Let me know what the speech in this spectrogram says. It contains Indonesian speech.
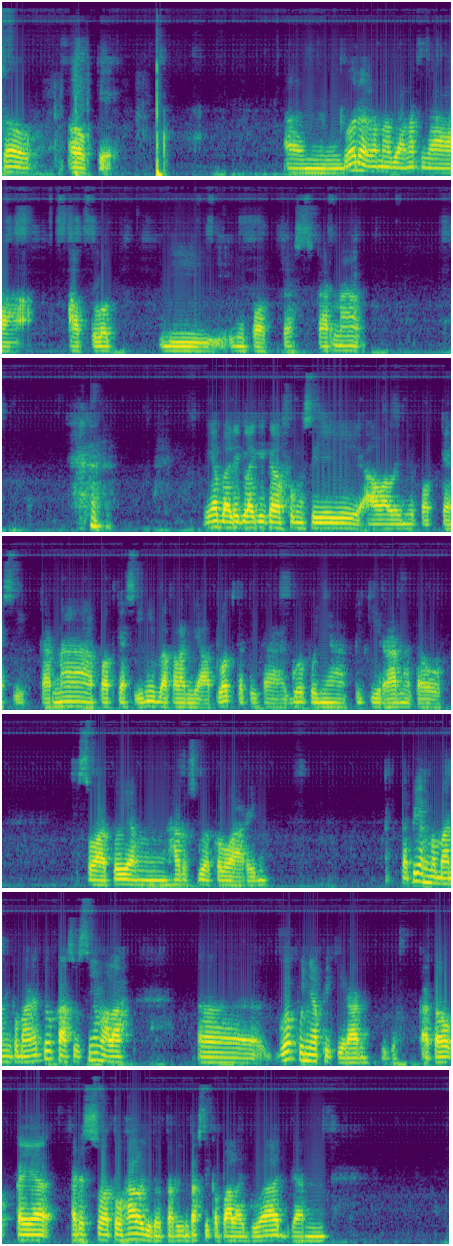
So, oke. Okay. Um, gue udah lama banget nggak upload di ini podcast karena ya balik lagi ke fungsi awal ini podcast sih. Karena podcast ini bakalan diupload ketika gue punya pikiran atau sesuatu yang harus gue keluarin. Tapi yang kemarin-kemarin tuh kasusnya malah eh, gue punya pikiran gitu. Atau kayak ada sesuatu hal gitu terlintas di kepala gue dan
